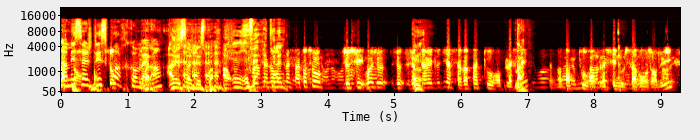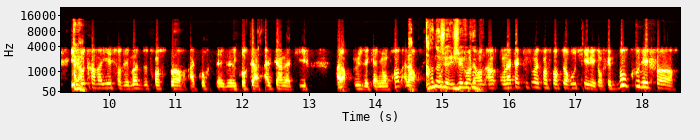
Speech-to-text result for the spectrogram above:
un message d'espoir quand même. Hein. Un message d'espoir. on, va arrêter Attention, je suis, moi, je, je, je me permets de le dire, ça va pas tout remplacer. Ça va pas tout remplacer, nous le savons aujourd'hui. Il faut travailler sur des modes de transport à court, court terme alternatifs. Alors plus des camions propres. Alors Arnaud, je, je on, on, attaque toujours les transporteurs routiers, mais ils ont fait beaucoup d'efforts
